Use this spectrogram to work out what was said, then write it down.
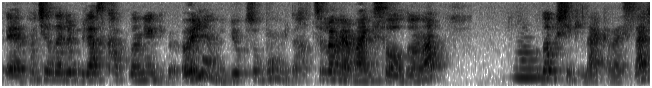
e, paçaları biraz katlanıyor gibi. Öyle miydi yoksa bu muydu? Hatırlamıyorum hangisi olduğunu. Bu da bu şekilde arkadaşlar.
